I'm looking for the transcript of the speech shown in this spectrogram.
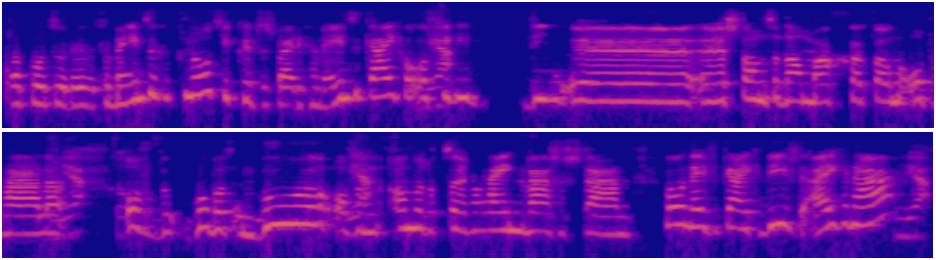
Dat wordt door de gemeente geknot. Je kunt dus bij de gemeente kijken of Ja. je die, die eh, restanten dan mag eh, komen ophalen. Ja. Of bijvoorbeeld een boer of Ja. een ander terrein waar ze staan. Gewoon even kijken wie is de eigenaar. ja.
